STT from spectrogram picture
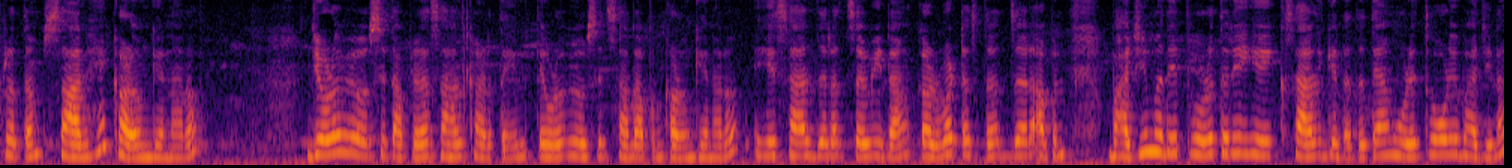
प्रथम साल हे काढून घेणार आहोत. जेवढं व्यवस्थित आपल्याला साल काढता येईल तेवढं व्यवस्थित साल आपण काढून घेणार आहोत. हे साल जरा चवीला कडवट असतं. जर आपण भाजीमध्ये थोडं तरी हे एक साल गेलं तर त्यामुळे थोडी भाजीला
